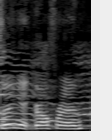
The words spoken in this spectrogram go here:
Sing it, girlfriend.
